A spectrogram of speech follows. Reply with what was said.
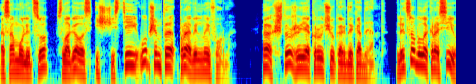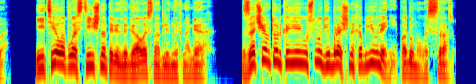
а само лицо слагалось из частей, в общем-то, правильной формы. Ах, что же я кручу, как декадент. Лицо было красиво, и тело пластично передвигалось на длинных ногах. Зачем только ей услуги брачных объявлений, подумалось сразу.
